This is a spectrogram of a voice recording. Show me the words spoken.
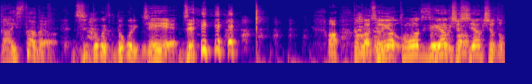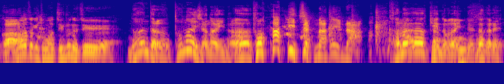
大スターだよ。じどこですか？どこに行く？JA J あとかそういう友達区役所市役所とか。宮崎友達いるの JA なんだろうな都内じゃないな。都内じゃないな。神奈川県でもないんでなんかね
